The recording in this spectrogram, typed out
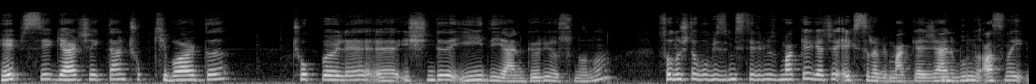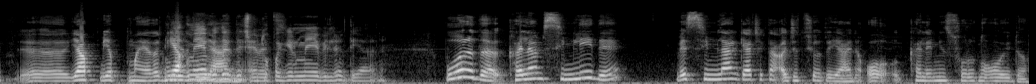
Hepsi gerçekten çok kibardı. Çok böyle e, işinde de iyiydi yani görüyorsun onu. Sonuçta bu bizim istediğimiz makyaj gerçekten ekstra bir makyaj. Yani bunu aslında e, yap yapmaya da bilirdi Yapmayabilirdi yani. hiç bu Evet. topa girmeyebilirdi yani. Bu arada kalem simliydi ve simler gerçekten acıtıyordu yani. O kalemin sorunu oydu.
